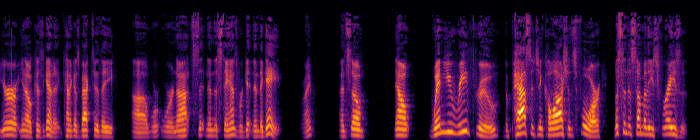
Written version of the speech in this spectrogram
you're you know because again it kind of goes back to the uh, we're, we're not sitting in the stands, we're getting in the game, right? And so now, when you read through the passage in Colossians 4, listen to some of these phrases.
